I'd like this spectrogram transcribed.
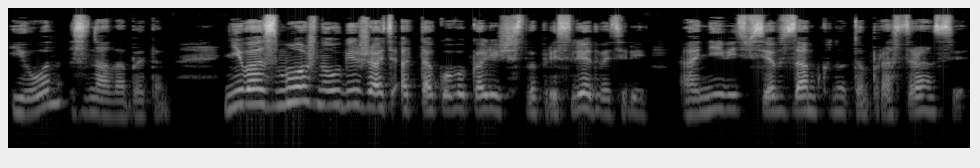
И он знал об этом. Невозможно убежать от такого количества преследователей, они ведь все в замкнутом пространстве.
